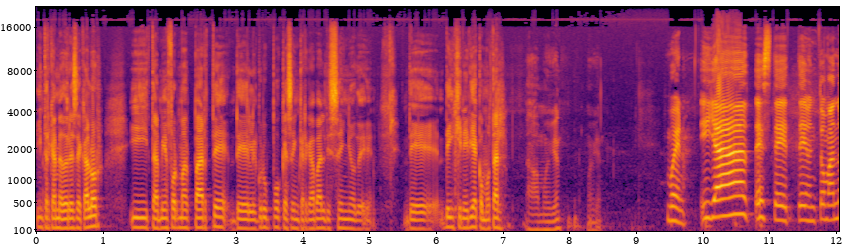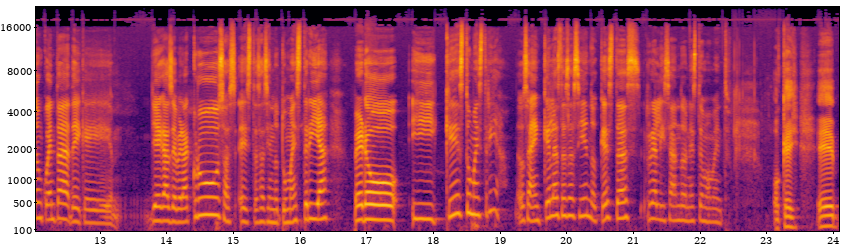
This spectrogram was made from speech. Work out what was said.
intercambiadores de calor y también formar parte del grupo que se encargaba del diseño de, de- de ingeniería como tal. Ah, muy bien, muy bien. Bueno, y ya este, te- tomando en cuenta de que llegas de Veracruz, estás haciendo tu maestría, pero ¿y qué es tu maestría? O sea, ¿en qué la estás haciendo? ¿Qué estás realizando en este momento? Ok, eh,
